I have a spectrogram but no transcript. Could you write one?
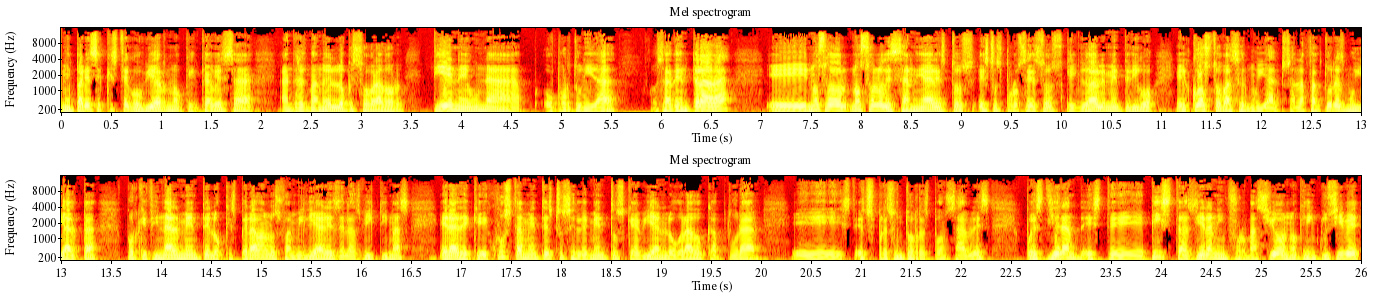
me parece que este gobierno que encabeza Andrés Manuel López Obrador tiene una oportunidad. O sea, de entrada, eh, no, solo, no solo de sanear estos, estos procesos, que indudablemente digo, el costo va a ser muy alto, o sea, la factura es muy alta, porque finalmente lo que esperaban los familiares de las víctimas era de que justamente estos elementos que habían logrado capturar eh, estos presuntos responsables, pues dieran este, pistas, dieran información, ¿no? que inclusive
